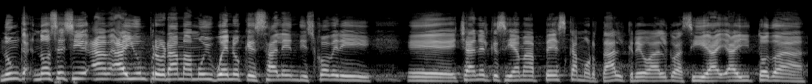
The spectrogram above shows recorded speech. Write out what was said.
nunca, no sé si hay un programa muy bueno que sale en Discovery eh, Channel que se llama Pesca Mortal, creo algo así. Hay, hay, toda,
